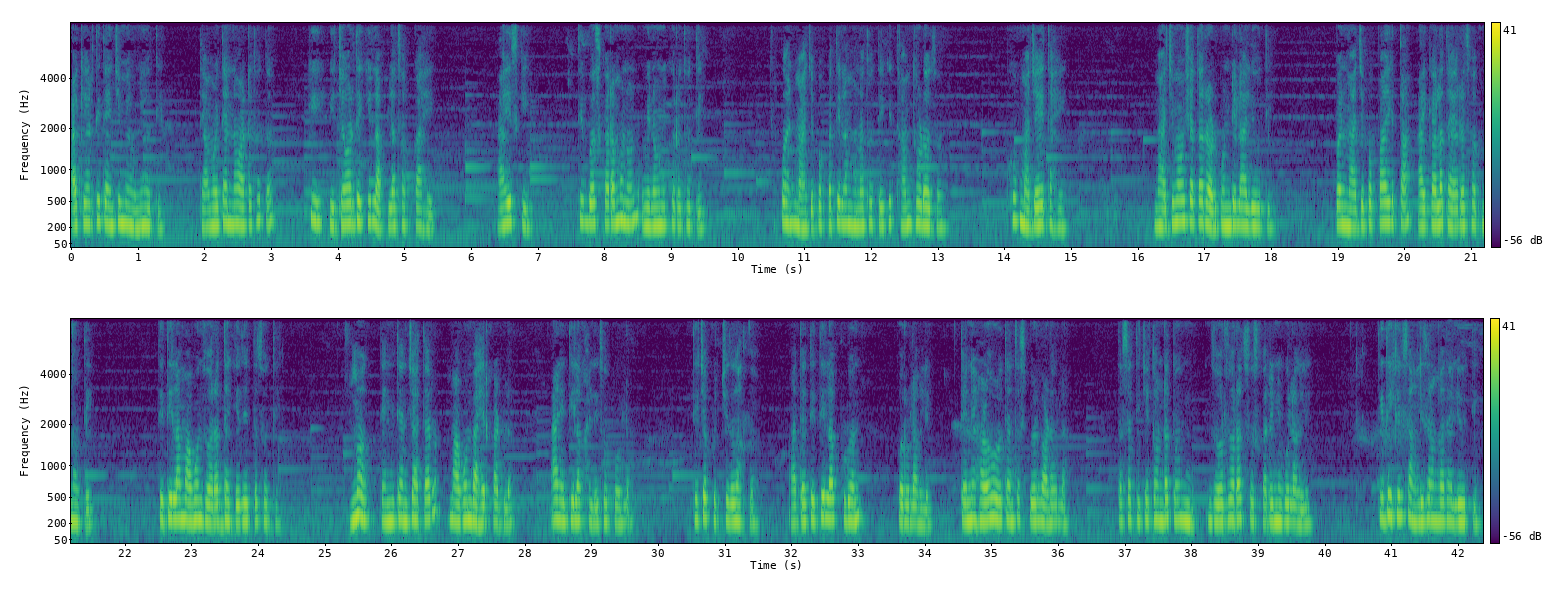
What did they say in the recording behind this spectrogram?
अखेर ती त्यांची मेवणी होती. त्यामुळे त्यांना वाटत होतं की हिच्यावर देखील आपलाच हक्क आहे. आहेच की ती बस करा म्हणून विनवणी करत होती. पण माझे पप्पा तिला म्हणत होते की थांब थोडं अजून. खूप मजा येत आहे. माझी मावशी आता रडकुंडीला आली होती. पण माझे पप्पा आता ऐकायला तयारच होत नव्हते. ते तिला मागून जोरात धक्के देतच होते. मग त्यांनी त्यांच्या हातावर मागून बाहेर काढलं आणि तिला खाली झोपवलं. तिच्या पुच्छीत घातलं. आता ते तिला फुडून करू लागले. त्यांनी हळूहळू त्यांचा स्पीड वाढवला. तसा तिच्या तोंडातून जोरजोरात सुस्कारे निघू लागले. ती देखील चांगलीच रंगात आली होती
